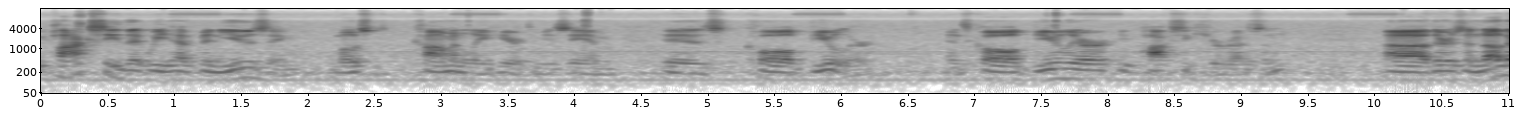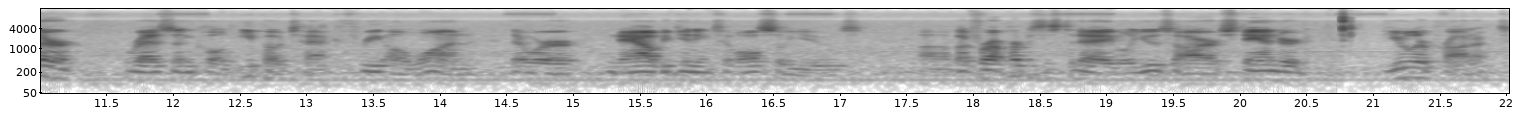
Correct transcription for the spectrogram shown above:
epoxy that we have been using most commonly here at the museum is called Buehler, and it's called Buehler Epoxy Cure Resin. Uh, there's another resin called EPO-TEK 301 that we're now beginning to also use. Uh, but for our purposes today, we'll use our standard Buehler product,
